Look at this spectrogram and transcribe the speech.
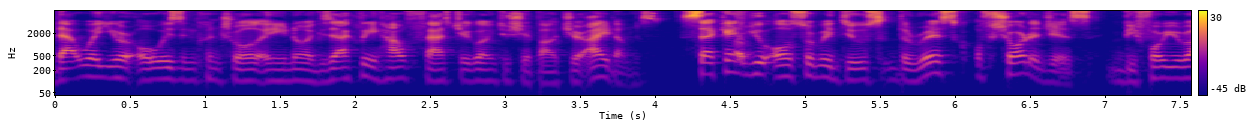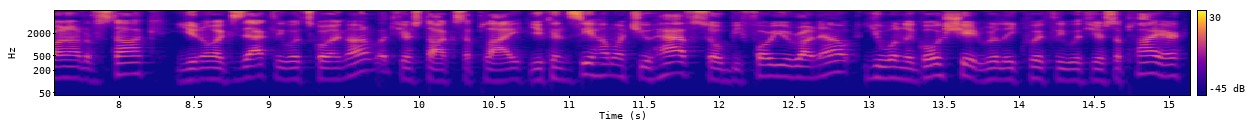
That way you're always in control and you know exactly how fast you're going to ship out your items. Second, you also reduce the risk of shortages. Before you run out of stock, you know exactly what's going on with your stock supply. You can see how much you have. So before you run out, you will negotiate really quickly with your supplier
